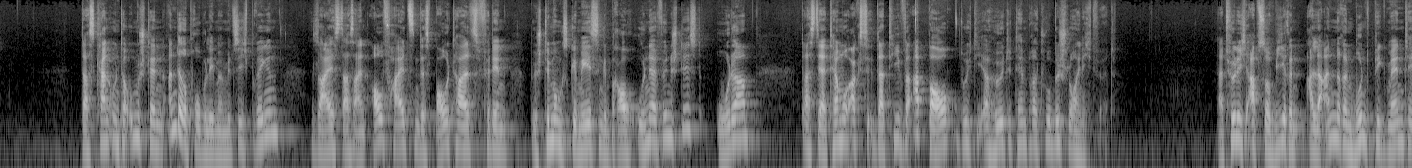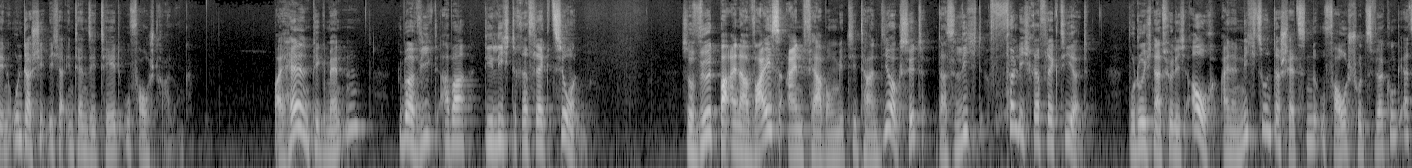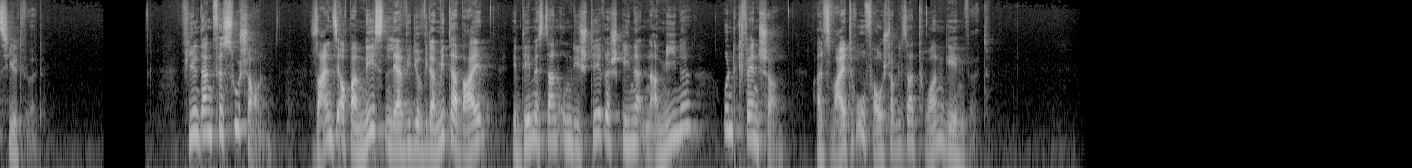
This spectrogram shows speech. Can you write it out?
Das kann unter Umständen andere Probleme mit sich bringen, sei es, dass ein Aufheizen des Bauteils für den bestimmungsgemäßen Gebrauch unerwünscht ist oder dass der thermooxidative Abbau durch die erhöhte Temperatur beschleunigt wird. Natürlich absorbieren alle anderen Buntpigmente in unterschiedlicher Intensität UV-Strahlung. Bei hellen Pigmenten überwiegt aber die Lichtreflexion. So wird bei einer Weißeinfärbung mit Titandioxid das Licht völlig reflektiert, wodurch natürlich auch eine nicht zu unterschätzende UV-Schutzwirkung erzielt wird. Vielen Dank fürs Zuschauen. Seien Sie auch beim nächsten Lehrvideo wieder mit dabei, in dem es dann um die sterisch gehinderten Amine und Quencher als weitere UV-Stabilisatoren gehen wird.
